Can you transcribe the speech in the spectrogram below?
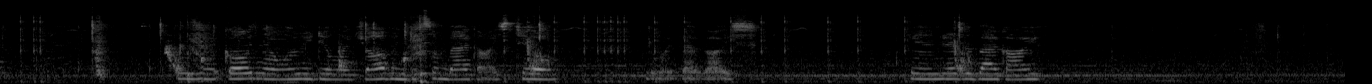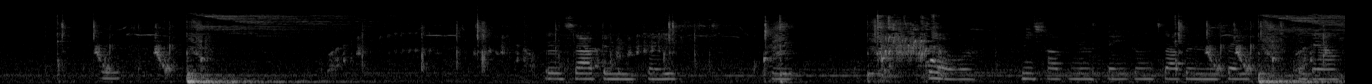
And here it goes. Now let me do my job and get some bad guys too. Get my bad guys. And here's the bad guy. And slap him in the face. Whatever. Me slap him in the face and slap him in the face. Go down.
